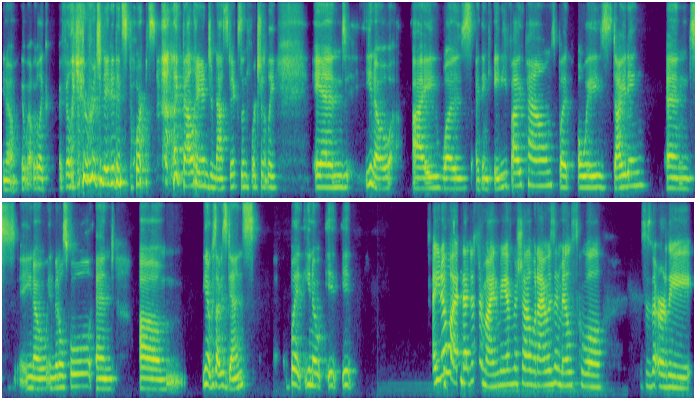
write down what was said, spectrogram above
you know it, like i feel like it originated in sports like ballet and gymnastics unfortunately. And you know i was i think 85 pounds but always dieting and you know in middle school and um you know because i was dense. But you know it it you know what? That just reminded me of michelle. When i was in middle school this is the early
